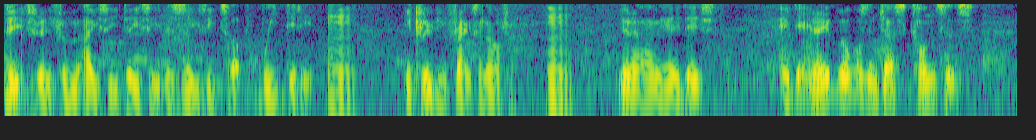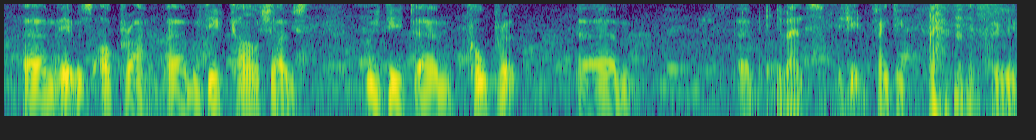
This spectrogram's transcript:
Literally from ACDC to ZZ Top, we did it, including Frank Sinatra. You know, I mean, it is. It, it, it wasn't just concerts. Um, it was opera. Uh, we did car shows. We did um, corporate. Events. Thank you. Thank you.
